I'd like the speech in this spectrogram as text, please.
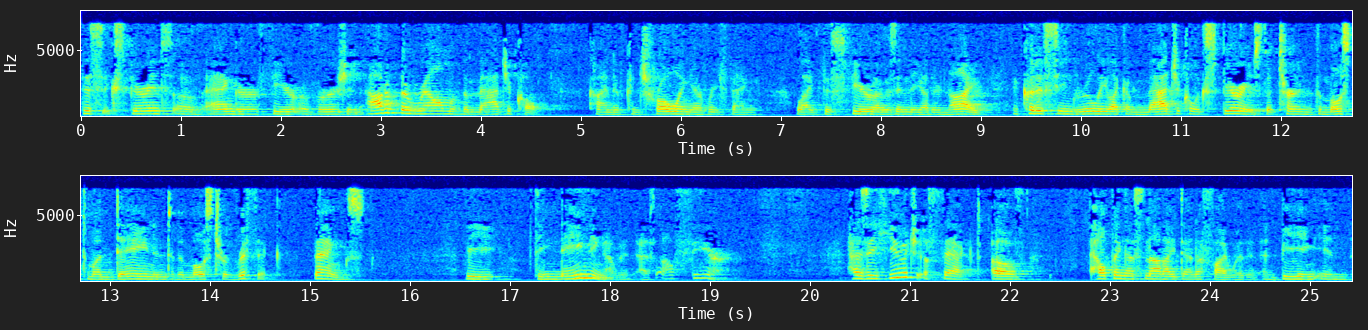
this experience of anger, fear, aversion, out of the realm of the magical, kind of controlling everything, like this fear I was in the other night. It could have seemed really like a magical experience that turned the most mundane into the most horrific things. The, the naming of it as, oh, fear, has a huge effect of helping us not identify with it and being in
